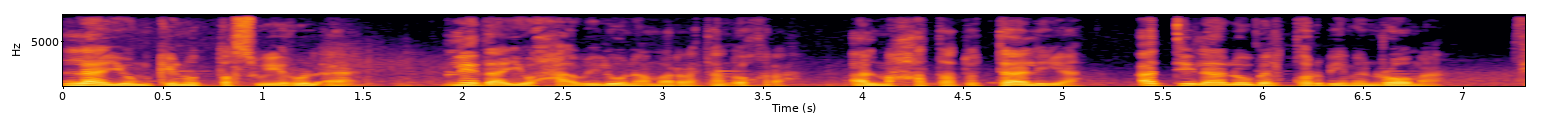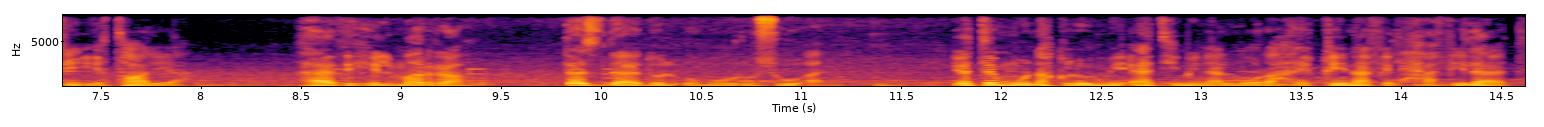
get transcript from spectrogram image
لا يمكن التصوير الآن لذا يحاولون مرة أخرى. المحطة التالية التلال بالقرب من روما في إيطاليا. هذه المرة تزداد الأمور سوءا. يتم نقل المئات من المراهقين في الحافلات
